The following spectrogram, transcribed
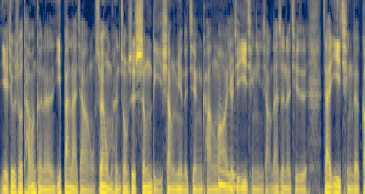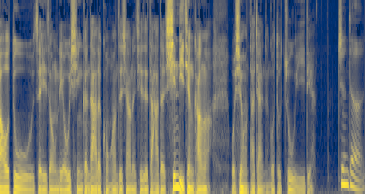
也就是说，台湾可能一般来讲，虽然我们很重视生理上面的健康啊，尤其疫情影响，但是呢，其实，在疫情的高度这一种流行跟大家的恐慌之下呢，其实大家的心理健康啊，我希望大家也能够多注意一点。真的。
